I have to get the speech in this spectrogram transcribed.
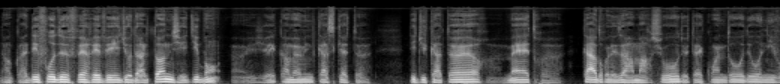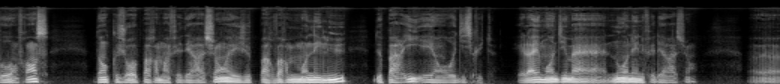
Donc, à défaut de faire rêver Joe Dalton, j'ai dit, bon, euh, j'ai quand même une casquette euh, d'éducateur, maître, euh, cadre des arts martiaux, de taekwondo de haut niveau en France. Donc, je repars à ma fédération et je pars voir mon élu de Paris et on rediscute. Et là, ils m'ont dit, mais nous, on est une fédération. Euh,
